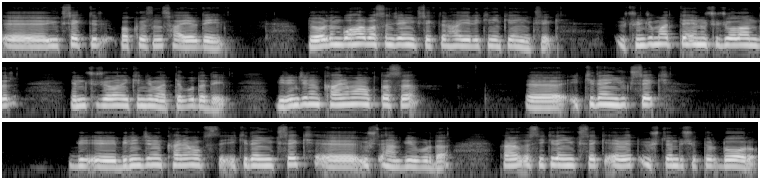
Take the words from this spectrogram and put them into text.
e, yüksektir. Bakıyorsunuz hayır değil. 4'ün buhar basıncı en yüksektir. Hayır 2'ninki en yüksek. Üçüncü madde en uçucu olandır. En uçucu olan ikinci madde. Bu da değil. Birincinin kaynama noktası e, 2'den yüksek. Bir, e, birincinin kaynama noktası 2'den yüksek. E, 3, ha, 1 burada. Kaynama noktası 2'den yüksek. Evet 3'ten düşüktür. Doğru.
